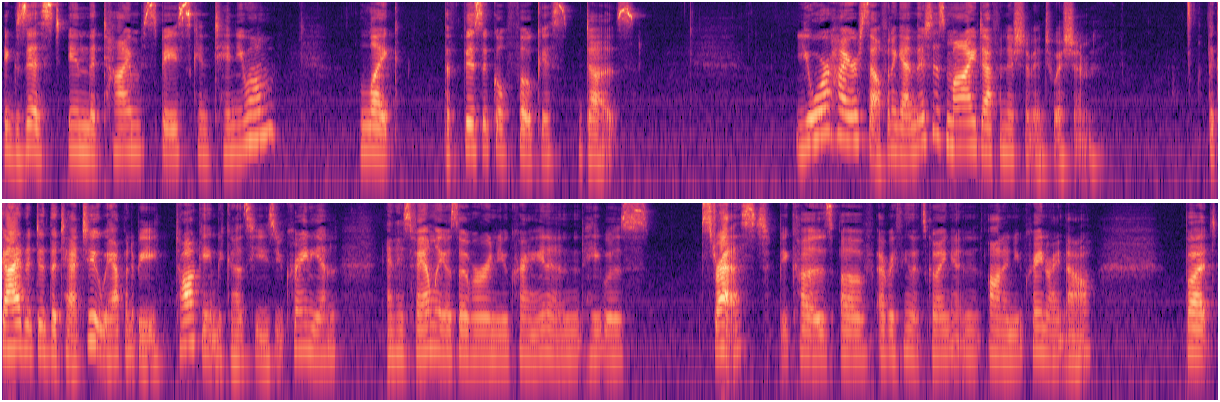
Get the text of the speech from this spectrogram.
exist in the time space continuum like the physical focus does. Your higher self, and again, this is my definition of intuition. The guy that did the tattoo, we happen to be talking because he's Ukrainian and his family was over in Ukraine and he was stressed because of everything that's going in, on in Ukraine right now. But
